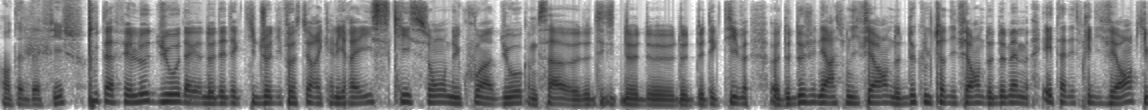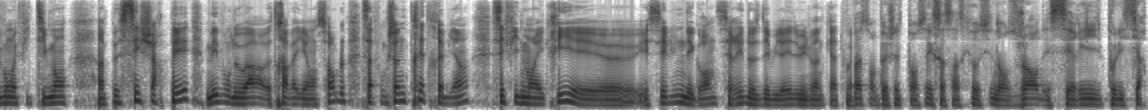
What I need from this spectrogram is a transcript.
en tête d'affiche. Tout à fait, le duo de détectives Jodie Foster et Cali Reis qui sont du coup un duo comme ça de, de de, détectives euh, de deux générations différentes, de deux cultures différentes, de deux mêmes états d'esprit différents, qui vont effectivement un peu s'écharper, mais vont devoir euh, travailler ensemble. Ça fonctionne très très bien, c'est finement écrit euh, et, c'est l'une des grandes séries de ce début d'année 2024. On ne peut pas s'empêcher de penser que ça s'inscrit aussi dans ce genre des séries policières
